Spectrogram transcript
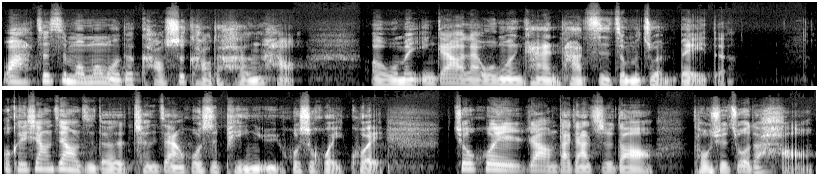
哇，这次某某某的考试考得很好，呃，我们应该要来问问看他是怎么准备的。” OK，像这样子的称赞或是评语或是回馈，就会让大家知道同学做得好，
